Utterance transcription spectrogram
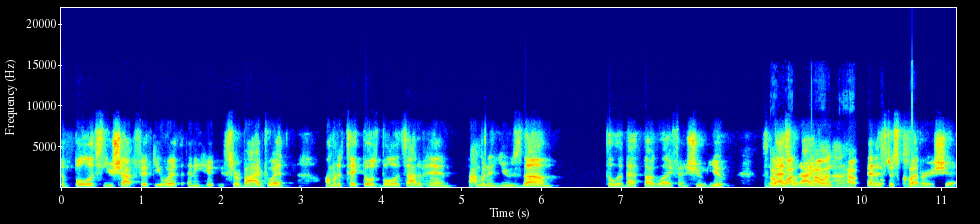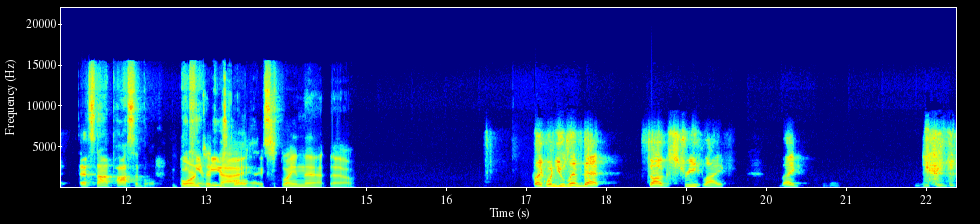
The bullets you shot fifty with, and he survived with, I'm gonna take those bullets out of him. I'm gonna use them to live that thug life and shoot you." So But that's why- what I how got, is- how- and it's just but- clever as shit. That's not possible. Born to die. bullets. Explain that though. Like when you live that thug street life, like.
